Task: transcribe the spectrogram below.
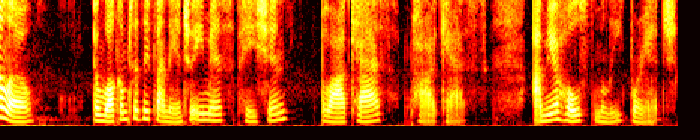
Hello, and welcome to the Financial Emancipation Blogcast Podcast. I'm your host, Malik Branch,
